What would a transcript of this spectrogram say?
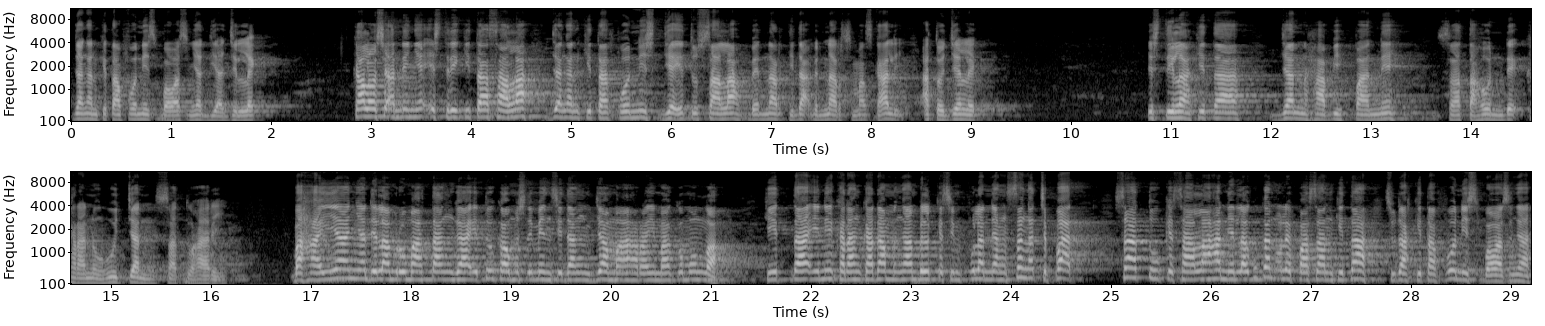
jangan kita fonis bahwasanya dia jelek. Kalau seandainya istri kita salah, jangan kita fonis dia itu salah, benar, tidak benar sama sekali, atau jelek. Istilah kita, jan habis paneh setahun dek karena hujan satu hari. Bahayanya dalam rumah tangga itu kaum muslimin sidang jamaah rahimakumullah. Kita ini kadang-kadang mengambil kesimpulan yang sangat cepat. Satu kesalahan yang dilakukan oleh pasangan kita sudah kita fonis bahwasanya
